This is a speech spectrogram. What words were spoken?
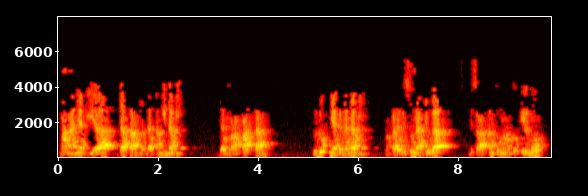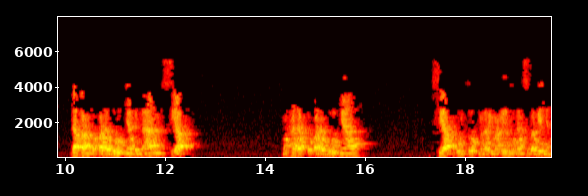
Maknanya dia datang mendatangi Nabi. Dan merapatkan duduknya dengan Nabi. Maka dari sunnah juga di saat antum menuntut ilmu datang kepada gurunya dengan siap menghadap kepada gurunya, siap untuk menerima ilmu dan sebagainya.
